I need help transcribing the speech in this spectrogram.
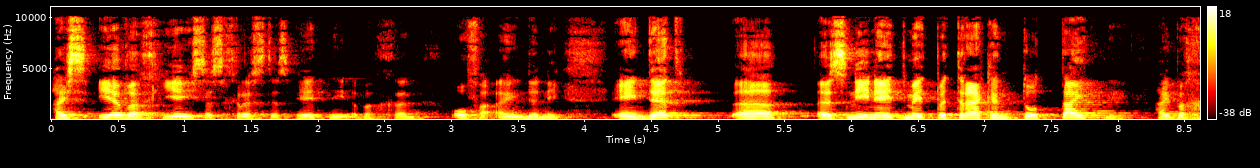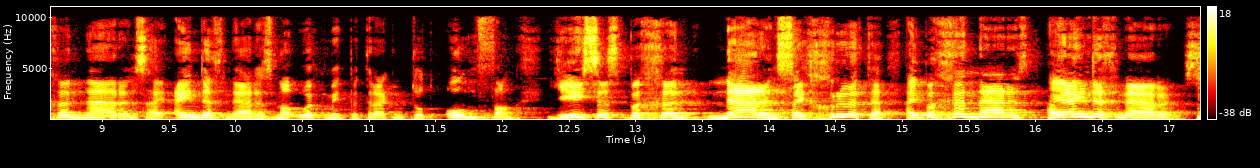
Hy's ewig. Jesus Christus het nie 'n begin of 'n einde nie. En dit uh is nie net met betrekking tot tyd nie. Hy begin nêrens, hy eindig nêrens, maar ook met betrekking tot omvang. Jesus begin nêrens, sy grootte. Hy begin nêrens, hy eindig nêrens.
